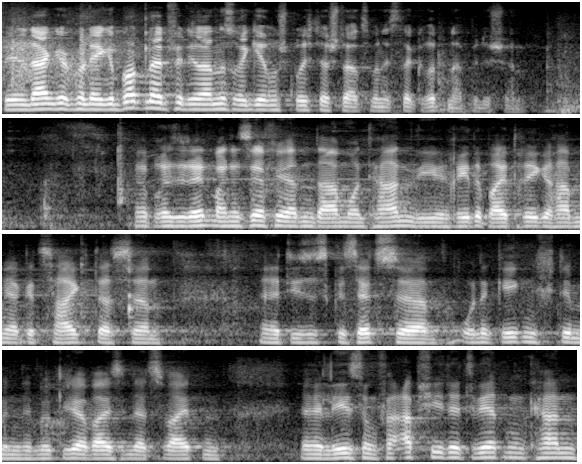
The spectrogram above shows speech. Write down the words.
Vielen Dank, Herr Kollege Bocklet. Für die Landesregierung spricht Herr Staatsminister Grüttner. Bitte schön. Herr Präsident, meine sehr verehrten Damen und Herren! Die Redebeiträge haben ja gezeigt, dass äh, dieses Gesetz äh, ohne Gegenstimmen möglicherweise in der zweiten äh, Lesung verabschiedet werden kann.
